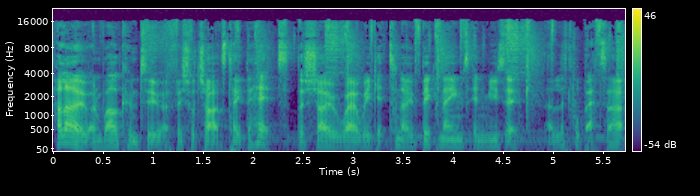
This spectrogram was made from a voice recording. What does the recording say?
Hello, and welcome to Official Charts Take the Hit, the show where we get to know big names in music a little better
